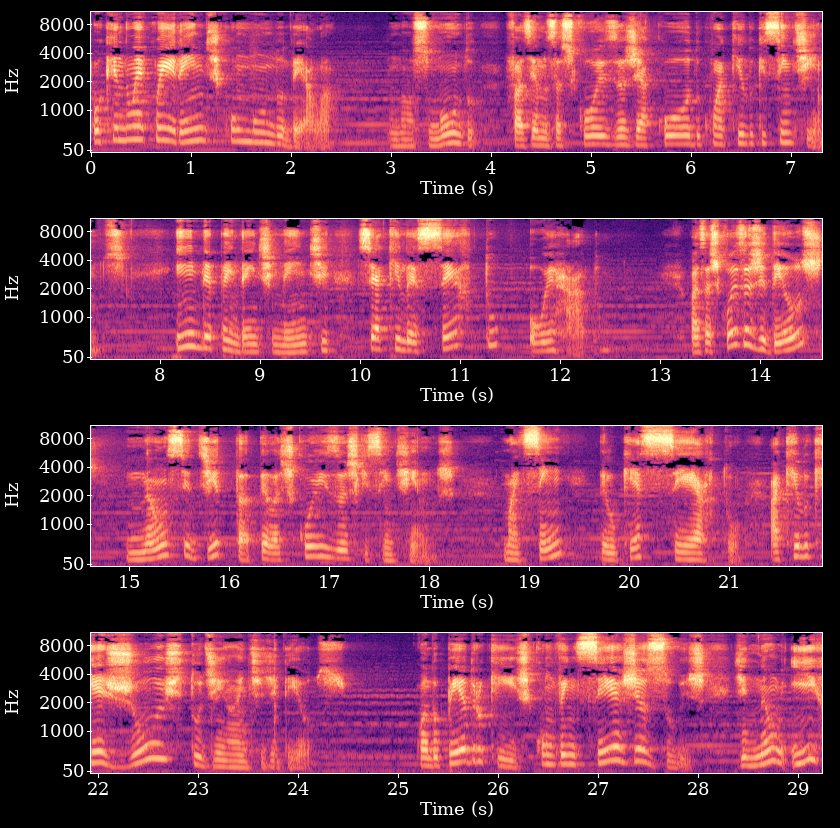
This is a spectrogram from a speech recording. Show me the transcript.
porque não é coerente com o mundo dela. No nosso mundo, fazemos as coisas de acordo com aquilo que sentimos, independentemente se aquilo é certo ou errado. Mas as coisas de Deus não se dita pelas coisas que sentimos, mas sim pelo que é certo, aquilo que é justo diante de Deus. Quando Pedro quis convencer Jesus de não ir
